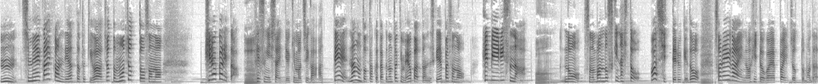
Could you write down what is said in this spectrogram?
うん。指名会館でやった時はちょっともうちょっとその開かれたフうん。ェスにしたいっていう気持ちがあって、ナノとタクタクの時も良かったんですけどやっぱりそのヘビーリスナうん。ーのそのバンド好きな人は知ってるけど、うん。それ以外の人がやっぱりちょっとまだ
